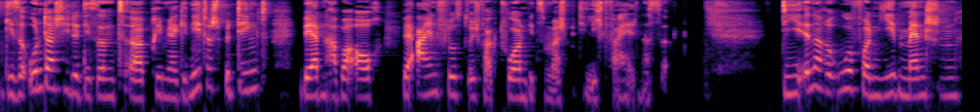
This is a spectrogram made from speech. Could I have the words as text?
Diese Unterschiede, die sind äh, primär genetisch bedingt, werden aber auch beeinflusst durch Faktoren wie zum Beispiel die Lichtverhältnisse. Die innere Uhr von jedem Menschen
